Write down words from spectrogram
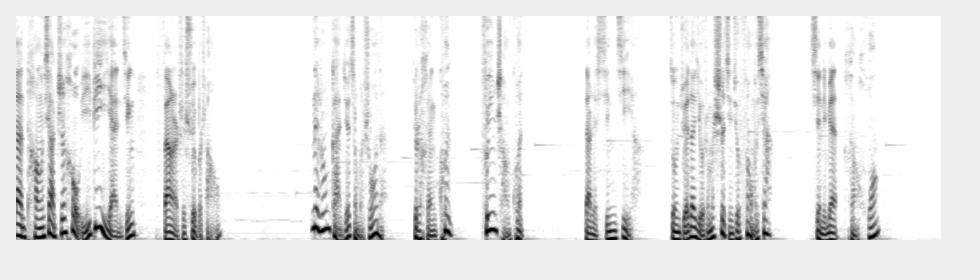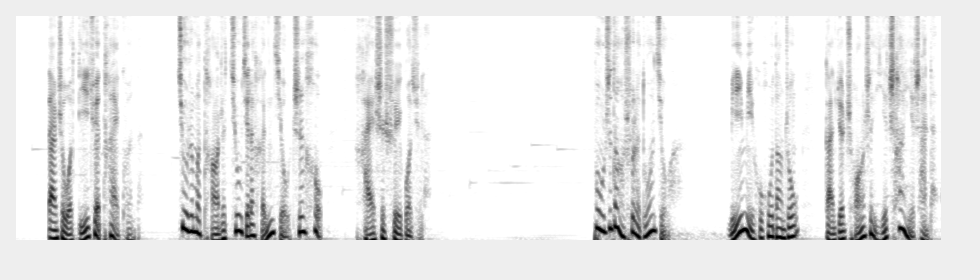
但躺下之后一闭眼睛，反而是睡不着。那种感觉怎么说呢？就是很困，非常困，但是心悸啊，总觉得有什么事情就放不下，心里面很慌。但是我的确太困了，就这么躺着纠结了很久之后，还是睡过去了。不知道睡了多久啊，迷迷糊糊当中，感觉床是一颤一颤的，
